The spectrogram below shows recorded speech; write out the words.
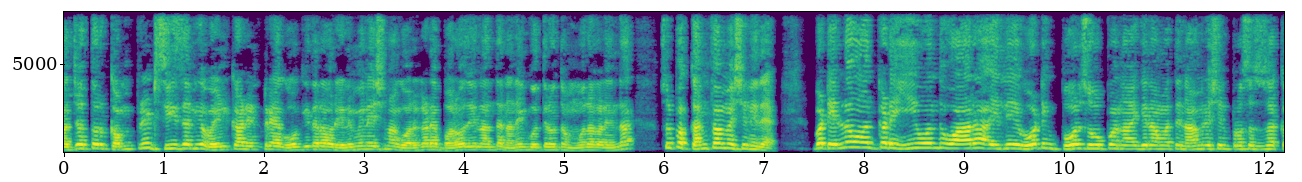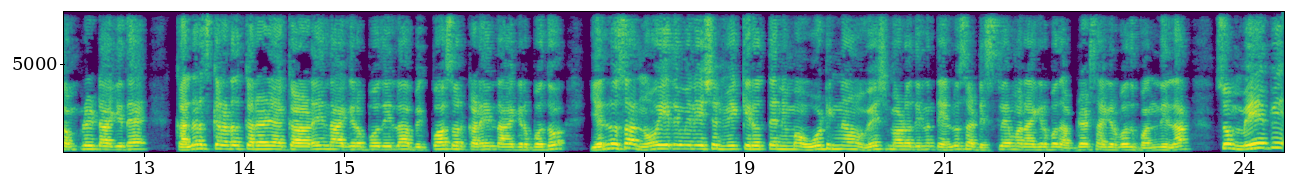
ರಜತ್ ಅವರು ಕಂಪ್ಲೀಟ್ ಸೀಸನ್ಗೆ ವೈಲ್ಡ್ ಕಾರ್ಡ್ ಎಂಟ್ರಿ ಆಗಿ ಹೋಗಿದ್ದಾರೆ. ಅವ್ರ ಎಲಿಮಿನೇಷನ್ ಆಗಿ ಹೊರಗಡೆ ಬರೋದಿಲ್ಲ ಅಂತ ನನಗೆ ಗೊತ್ತಿರುವಂತ ಮೂಲಗಳಿಂದ ಸ್ವಲ್ಪ ಕನ್ಫರ್ಮೇಶನ್ ಇದೆ. ಬಟ್ ಎಲ್ಲೋ ಒಂದ್ ಕಡೆ ಈ ಒಂದು ವಾರ ಇಲ್ಲಿ ವೋಟಿಂಗ್ ಪೋಲ್ಸ್ ಓಪನ್ ಆಗಿಲ್ಲ, ಮತ್ತೆ ನಾಮಿನೇಷನ್ ಪ್ರೊಸೆಸ್ ಕಂಪ್ಲೀಟ್ ಆಗಿದೆ. ಕಲರ್ಸ್ ಕನ್ನಡದ ಕಡೆ ಕಡೆಯಿಂದ ಆಗಿರ್ಬೋದು ಇಲ್ಲ ಬಿಗ್ ಬಾಸ್ ಅವ್ರ ಕಡೆಯಿಂದ ಆಗಿರ್ಬೋದು, ಎಲ್ಲೂ ಸಹ ನೋ ಎಲಿಮಿನೇಷನ್ ವೀಕ್ ಇರುತ್ತೆ. ನಿಮ್ಮ ವೋಟಿಂಗ್ ನಾವು ವೇಸ್ಟ್ ಮಾಡೋದಿಲ್ಲ ಅಂತ ಎಲ್ಲೂ ಸಹ ಡಿಸ್ಕ್ಲೇಮರ್ ಆಗಿರ್ಬೋದು ಅಪ್ಡೇಟ್ಸ್ ಆಗಿರ್ಬೋದು ಬಂದಿಲ್ಲ. ಸೊ ಮೇ ಬಿ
